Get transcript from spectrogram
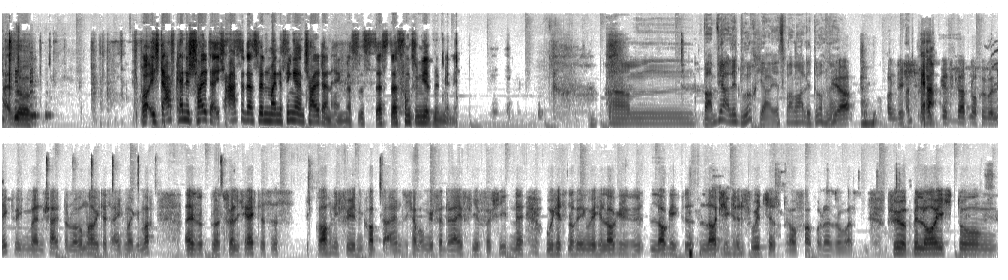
also ich, brauch, ich darf keine Schalter. Ich hasse das, wenn meine Finger in Schaltern hängen. Das ist, das, das funktioniert mit mir nicht. Ähm, waren wir alle durch? Ja, jetzt waren wir alle durch, ne? Ja, und ich? Ja. habe jetzt gerade noch überlegt wegen meinen Schaltern, warum habe ich das eigentlich mal gemacht? Also, du hast völlig recht, es ist, ich brauche nicht für jeden Copter eins. Ich habe ungefähr drei, vier verschiedene, wo ich jetzt noch irgendwelche Logical, Logical, Logical Switches drauf habe oder sowas. Für Beleuchtung,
